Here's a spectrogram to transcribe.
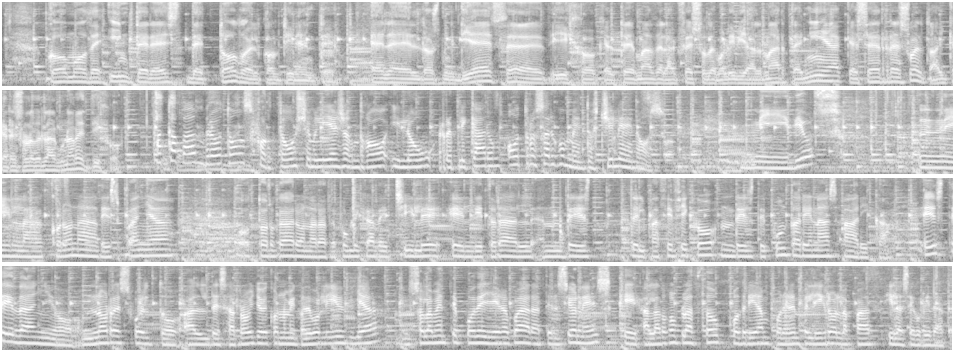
como de interés de todo el continente. En el 2010 eh, dijo que el tema del acceso de Bolivia al mar tenía que ser resuelto. Hay que resolverlo alguna vez, dijo. Acabán, Brotons, Fortó, Chemelier Gendreau y Lowe replicaron otros argumentos chilenos. Ni Dios ni la corona de España otorgaron a la República de Chile el litoral desde el Pacífico desde Punta Arenas a Arica. Este daño no resuelto al desarrollo económico de Bolivia solamente puede llevar a tensiones que a largo plazo podrían poner en peligro la paz y la seguridad.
